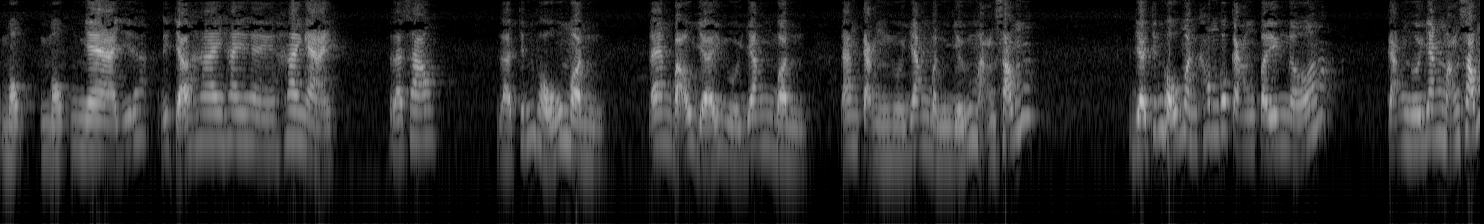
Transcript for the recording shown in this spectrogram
một một nhà vậy đó đi chợ hai hai hai, hai ngày. Là sao? Là chính phủ mình đang bảo vệ người dân mình đang cần người dân mình giữ mạng sống giờ chính phủ mình không có cần tiền nữa. Cần người dân mạng sống.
